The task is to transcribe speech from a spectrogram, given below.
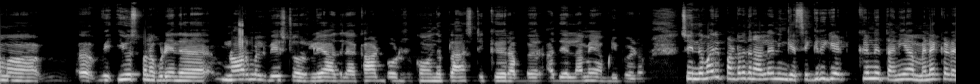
நம்ம யூஸ் பண்ணக்கூடிய இந்த நார்மல் வேஸ்ட் வரும் இல்லையா? அதில் கார்ட்போர்ட் இருக்கும் அந்த பிளாஸ்டிக்கு ரப்பர் அது எல்லாமே அப்படி போயிடும். ஸோ இந்த மாதிரி பண்ணுறதுனால நீங்கள் செக்ரிகேட்க்குன்னு தனியாக மெனக்கெட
